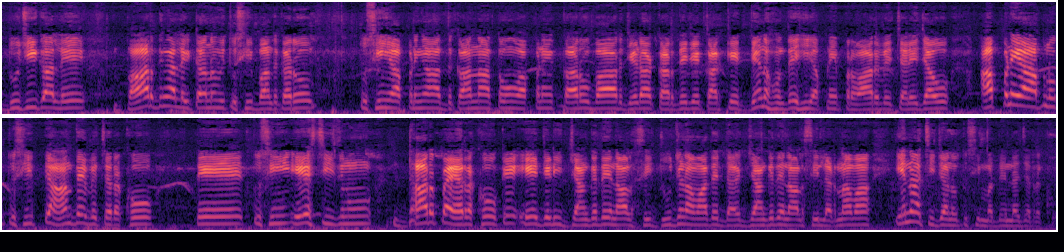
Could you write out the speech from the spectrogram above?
ਦੂਜੀ ਗੱਲ ਇਹ, ਬਾਹਰ ਦੀਆਂ ਲਾਈਟਾਂ ਨੂੰ ਵੀ ਤੁਸੀਂ ਬੰਦ ਕਰੋ। ਤੁਸੀਂ ਆਪਣੀਆਂ ਦੁਕਾਨਾਂ ਤੋਂ ਆਪਣੇ ਕਾਰੋਬਾਰ ਜਿਹੜਾ ਕਰਦੇ ਜੇ ਕਰਕੇ ਦਿਨ ਹੁੰਦੇ ਹੀ ਆਪਣੇ ਪਰਿਵਾਰ ਵਿੱਚ ਚਲੇ ਜਾਓ। ਆਪਣੇ ਆਪ ਨੂੰ ਤੁਸੀਂ ਧਿਆਨ ਦੇ ਵਿੱਚ ਰੱਖੋ ਤੇ ਤੁਸੀਂ ਇਸ ਚੀਜ਼ ਨੂੰ ਡਰ ਭੈ ਰੱਖੋ ਕਿ ਇਹ ਜਿਹੜੀ ਜੰਗ ਦੇ ਨਾਲ ਅਸੀਂ ਜੂਝਣਾ ਵਾ ਤੇ ਜੰਗ ਦੇ ਨਾਲ ਅਸੀਂ ਲੜਨਾ ਵਾ, ਇਹਨਾਂ ਚੀਜ਼ਾਂ ਨੂੰ ਤੁਸੀਂ ਮੱਦੇਨਜ਼ਰ ਰੱਖੋ।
